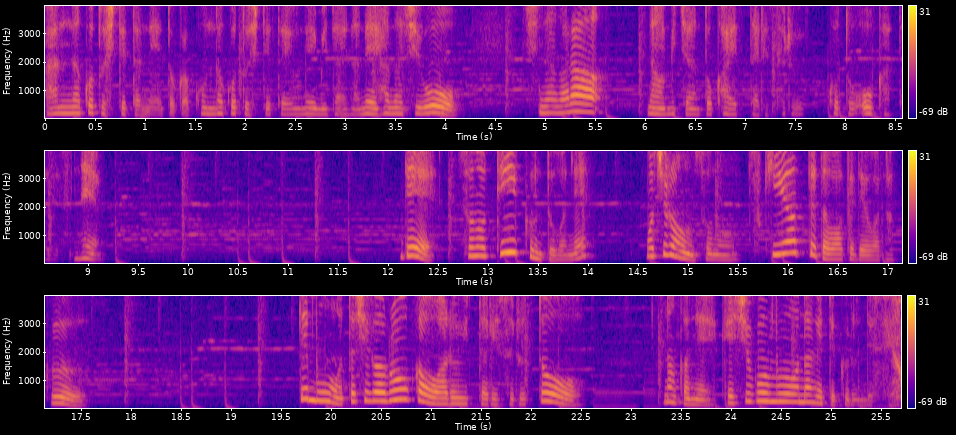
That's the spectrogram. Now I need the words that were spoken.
あんなことしてたねとかこんなことしてたよねみたいなね話をしながら直美ちゃんと帰ったりすること多かったですね。でその T 君とはねもちろんその付き合ってたわけではなくでも私が廊下を歩いたりするとなんかね消しゴムを投げてくるんですよ。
